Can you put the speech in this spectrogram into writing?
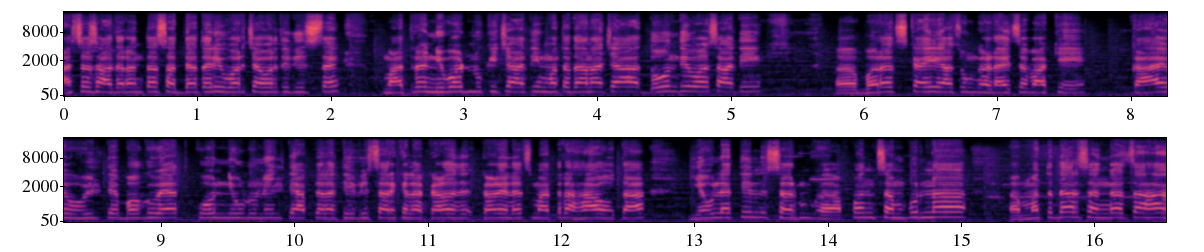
असं साधारणतः सध्या तरी वरच्यावरती दिसतंय. मात्र निवडणुकीच्या आधी मतदानाच्या दोन दिवस आधी अ, बरंच काही अजून घडायचं बाकी आहे. काय होईल ते बघूयात कोण निवडून येईल ते आपल्याला तेवीस तारखेला कळ कळेलच. मात्र हा होता येवल्यातील सर आपण संपूर्ण मतदारसंघाचा हा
